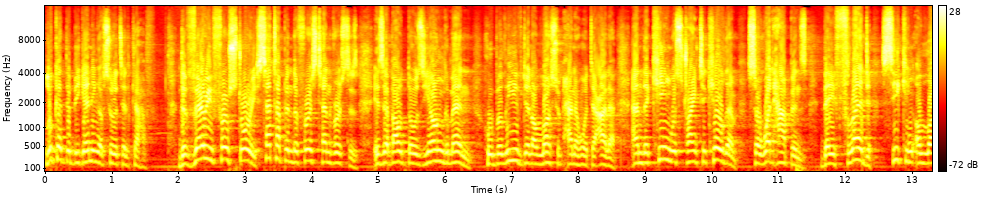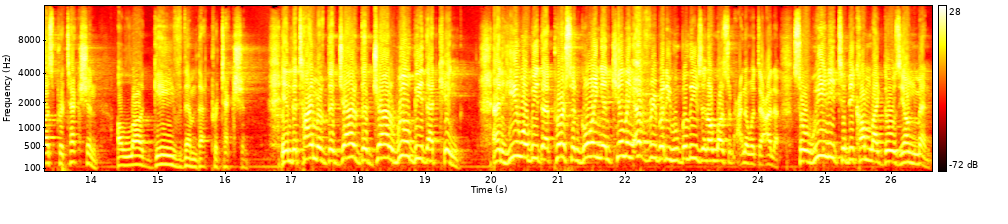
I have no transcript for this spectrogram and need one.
look at the beginning of Surah Al-Kahf. The very first story set up in the first 10 verses is about those young men who believed in Allah subhanahu wa ta'ala and the king was trying to kill them. So what happens? They fled seeking Allah's protection. Allah gave them that protection. In the time of Dajjal, Dajjal will be that king. And he will be that person going and killing everybody who believes in Allah subhanahu wa ta'ala. So we need to become like those young men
